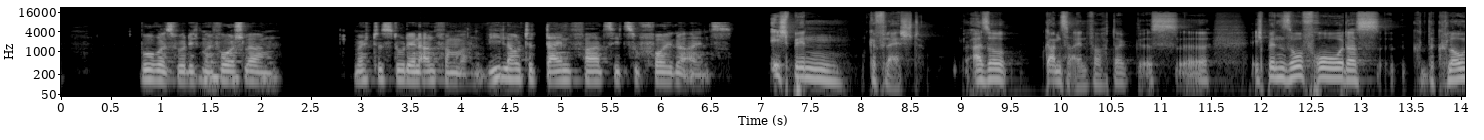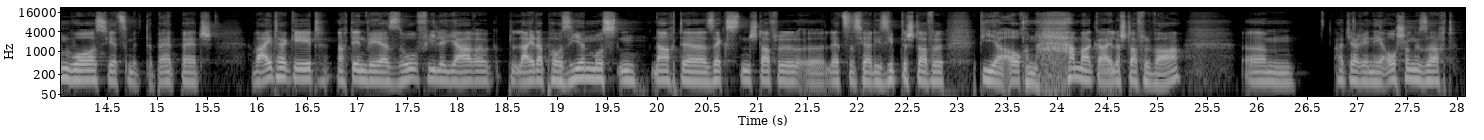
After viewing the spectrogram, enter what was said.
Boris, würde ich mal vorschlagen. Möchtest du den Anfang machen? Wie lautet dein Fazit zu Folge 1? Ich bin geflasht. Also ganz einfach. Ist, äh, ich bin so froh, dass The Clone Wars jetzt mit The Bad Batch weitergeht, nachdem wir ja so viele Jahre leider pausieren mussten nach der sechsten Staffel, äh, letztes Jahr die siebte Staffel, die ja auch ein hammergeile Staffel war. Ähm, hat ja René auch schon gesagt.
